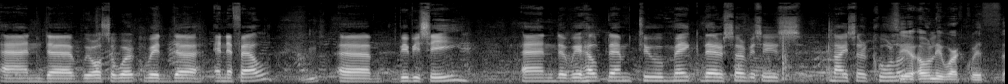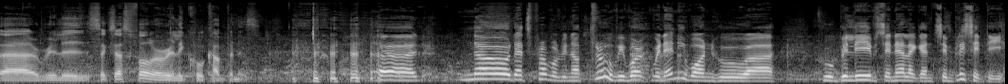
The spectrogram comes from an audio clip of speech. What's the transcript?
and uh, we also work with uh, NFL, uh, BBC, and uh, we help them to make their services nicer, cooler. So you only work with uh, really successful or really cool companies? Uh, no, that's probably not true. We work with anyone who uh, who believes in elegant simplicity,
